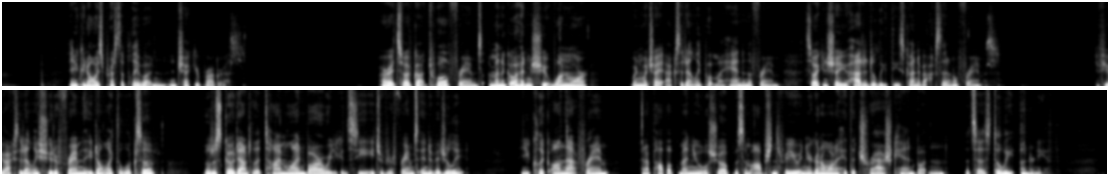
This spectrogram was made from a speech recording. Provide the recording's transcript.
And you can always press the play button and check your progress. Alright, so I've got 12 frames. I'm going to go ahead and shoot one more in which I accidentally put my hand in the frame, so I can show you how to delete these kind of accidental frames. If you accidentally shoot a frame that you don't like the looks of, you'll just go down to the timeline bar where you can see each of your frames individually. and You click on that frame and a pop-up menu will show up with some options for you and you're going to want to hit the trash can button that says delete underneath.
